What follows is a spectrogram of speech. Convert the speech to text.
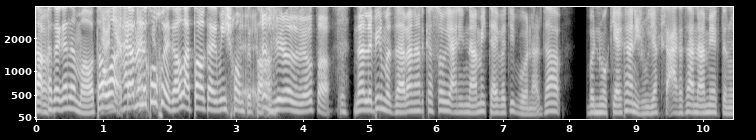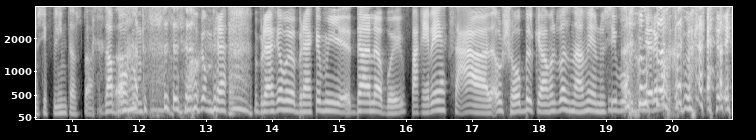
تااقەتەکە نەماوە تاوا یعنی هەر- کابرا لە هەر- کۆڵ خۆێگا وڵات تاوا کاک منیش خۆم کرد تاوا. جەش بیرۆز بێ وتا نا لە بیرمە جاران هەر کەسەوە یعنی نامی تایبەتی بۆ نارجا بە نۆکیەکانیش و یەک سعاتە تا نامەیەک تەنووسی فلیم تەستا جا باوکم باوکم برا- براکە بە براکەمی دانا بۆی فەقیرە یەک سعات ئەو شەوە بلکامل بەس نامەیە نووسی بۆ لێرە بۆ خزمەتکارێک.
